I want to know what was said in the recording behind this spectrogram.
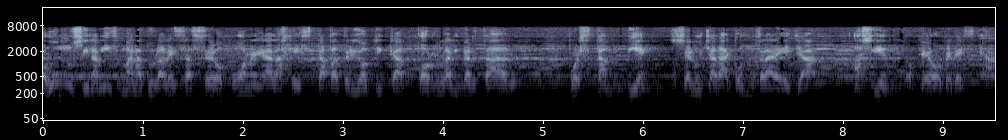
aun si la misma naturaleza se opone a la gesta patriótica por la libertad, pues también se luchará contra ella haciendo que obedezca.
